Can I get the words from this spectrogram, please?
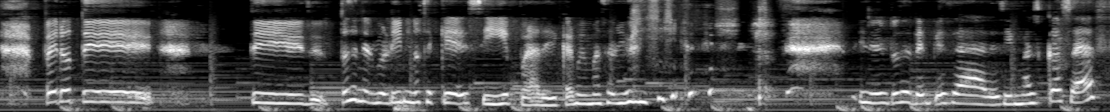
pero te, te, estás en el violín y no sé qué, sí, para dedicarme más al violín. y entonces le empieza a decir más cosas.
